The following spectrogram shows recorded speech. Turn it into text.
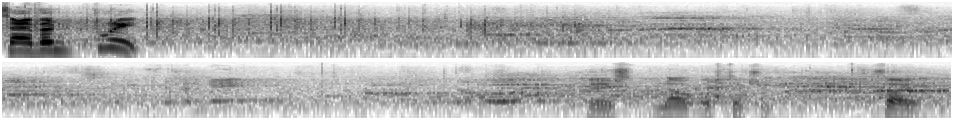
Seven, three. There is no obstruction. Sorry.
